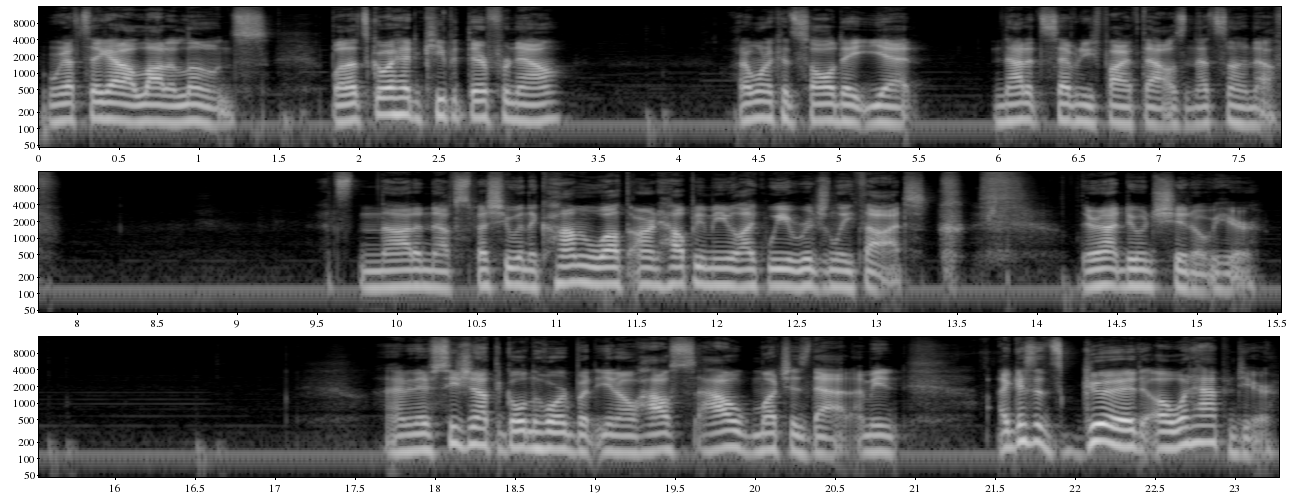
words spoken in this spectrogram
We're going to have to take out a lot of loans. But let's go ahead and keep it there for now. I don't want to consolidate yet. Not at 75,000. That's not enough. That's not enough, especially when the Commonwealth aren't helping me like we originally thought. They're not doing shit over here. I mean, they're sieging out the Golden Horde, but you know how how much is that? I mean, I guess it's good. Oh, what happened here?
